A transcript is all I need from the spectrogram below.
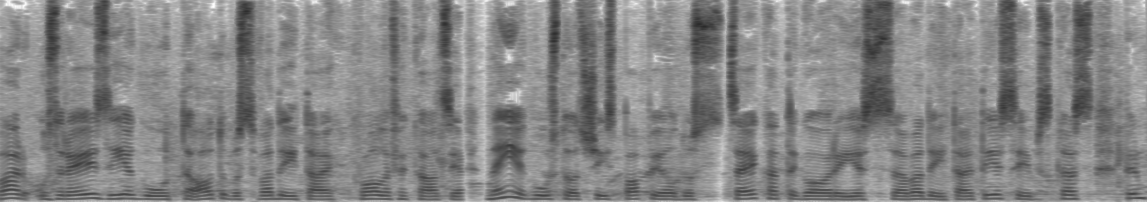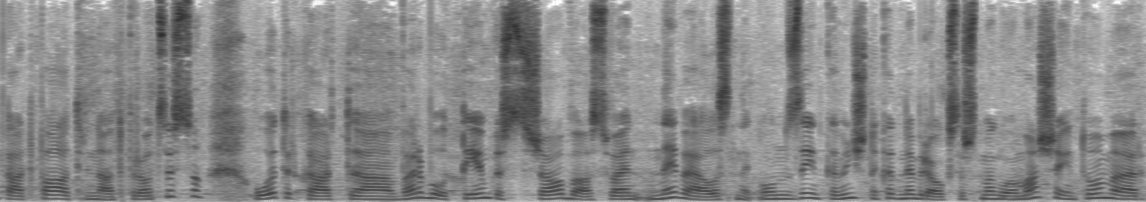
var uzreiz iegūt autobusu vadītāja kvalifikāciju. Neiegūstot šīs papildus C kategorijas vadītāja tiesības, kas pirmkārt pātrinātu procesu, otrkārt varbūt tiem, kas šaubās vai nevēlas ne, un zina, ka viņš nekad nebrauks ar smago mašīnu, tomēr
